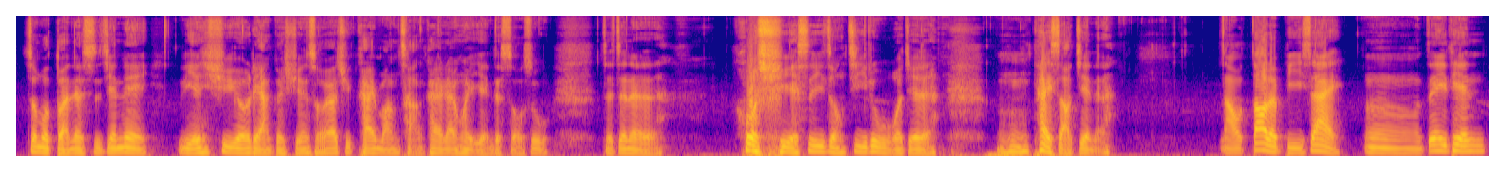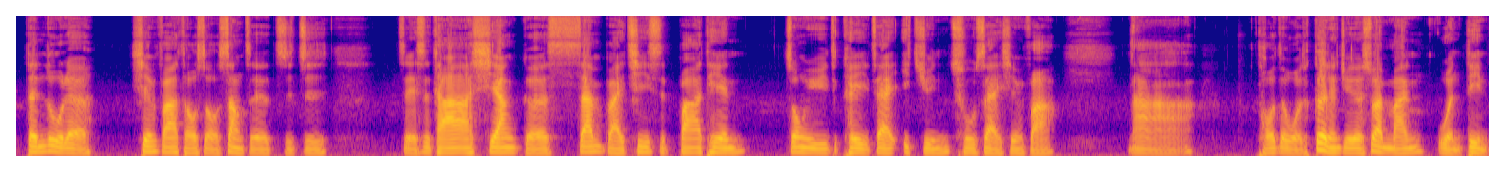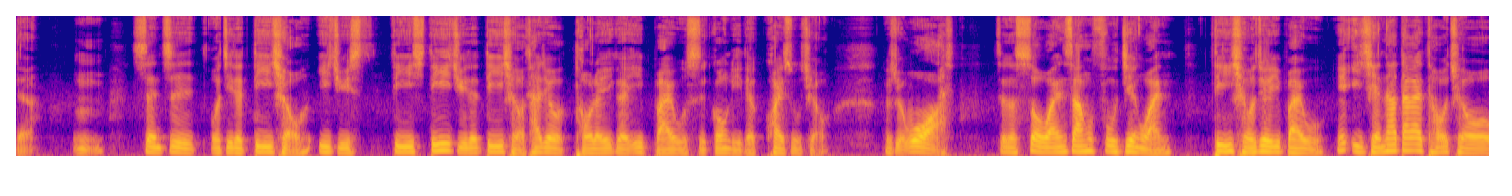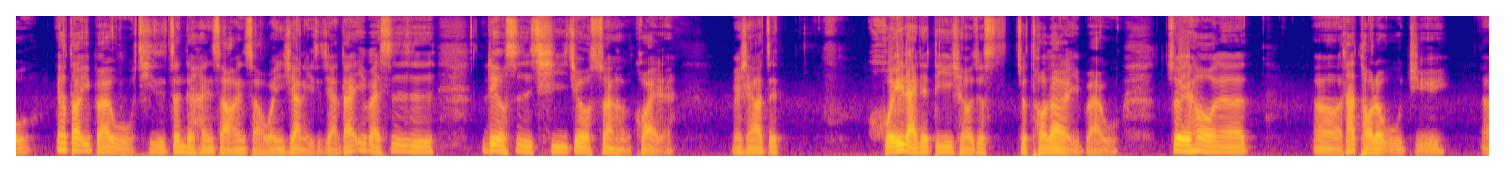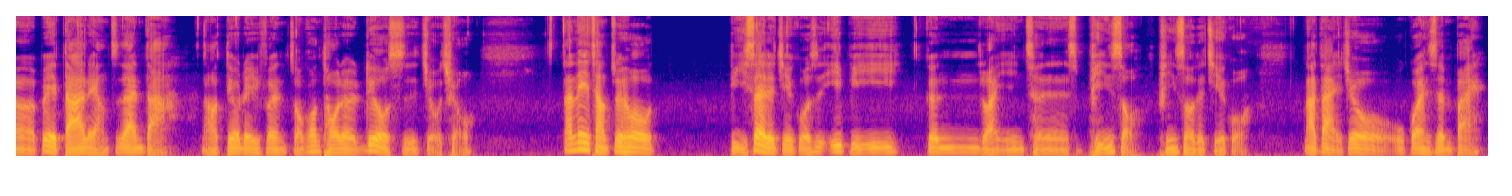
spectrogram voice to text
这么短的时间内，连续有两个选手要去开盲肠、开阑尾炎的手术，这真的或许也是一种记录，我觉得，嗯，太少见了。然后到了比赛，嗯，这一天登录了。先发投手上泽直之，这也是他相隔三百七十八天，终于可以在一军出赛先发。那投的我个人觉得算蛮稳定的，嗯，甚至我记得第一球一局第一第一局的第一球，他就投了一个一百五十公里的快速球，我觉得哇，这个受完伤复健完，第一球就一百五，因为以前他大概投球。要到一百五，其实真的很少很少。我印象里是这样，大概一百四十六、四十七就算很快了。没想到这回来的第一球就就投到了一百五。最后呢，呃，他投了五局，呃，被打两支安打，然后丢了一分，总共投了六十九球。那那场最后比赛的结果是一比一，跟软银成平手，平手的结果。那但也就无关胜败。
